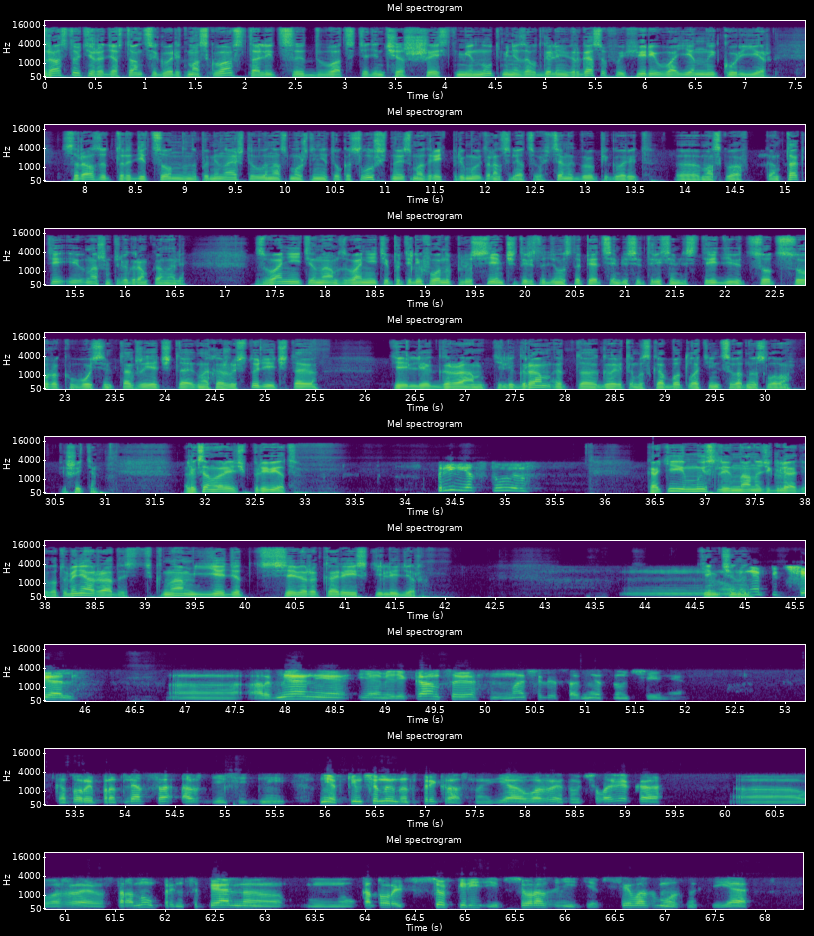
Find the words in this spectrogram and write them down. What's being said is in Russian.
Здравствуйте, радиостанция «Говорит Москва», в столице 21 час 6 минут. Меня зовут Галина Вергасов, в эфире «Военный курьер». Сразу традиционно напоминаю, что вы нас можете не только слушать, но и смотреть прямую трансляцию в официальной группе «Говорит э, Москва» ВКонтакте и в нашем телеграм-канале. Звоните нам, звоните по телефону плюс 7 495 73 73 948. Также я читаю, нахожусь в студии, читаю Телеграм. Телеграм, это, говорит МСК-бот, латиница в одно слово. Пишите. Александр Валерьевич, привет. Приветствую. Какие мысли на ночь глядя? Вот у меня радость. К нам едет северокорейский лидер. Ким Чен У меня печаль. Э, армяне и американцы начали совместное учение, которые продлятся аж 10 дней. Нет, Ким Чен Ын это прекрасно. Я уважаю этого человека, э, уважаю страну принципиально, у которой все впереди, все развитие, все возможности. Я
